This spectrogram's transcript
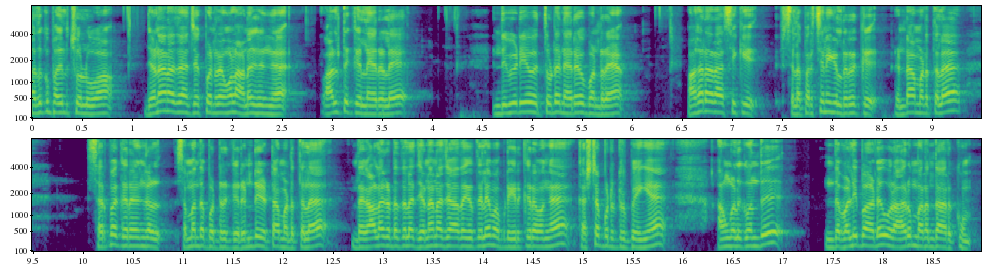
அதுக்கு பதில் சொல்லுவோம். ஜனராஜன் செக் பண்ணுறவங்களும் அணுகுங்க. வாழ்த்துக்கள் நேரலே இந்த வீடியோ இத்தோட நிறைவு பண்ணுறேன் மகர ராசிக்கு சில பிரச்சனைகள் இருக்குது ரெண்டாம் இடத்துல சர்ப்ப கிரகங்கள் சம்மந்தப்பட்டிருக்கு ரெண்டு எட்டாம் இடத்துல. இந்த காலகட்டத்தில் ஜனன ஜாதகத்திலையும் அப்படி இருக்கிறவங்க கஷ்டப்பட்டுருப்பீங்க அவங்களுக்கு வந்து இந்த வழிபாடு ஒரு அருமருந்தாக இருக்கும்.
